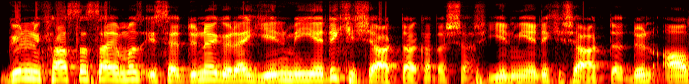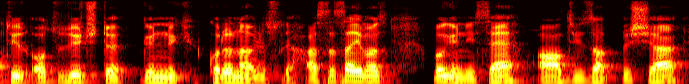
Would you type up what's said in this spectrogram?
Günlük hasta sayımız ise düne göre 27 kişi arttı arkadaşlar. 27 kişi arttı. Dün 633'tü günlük koronavirüslü hasta sayımız. Bugün ise 660'a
